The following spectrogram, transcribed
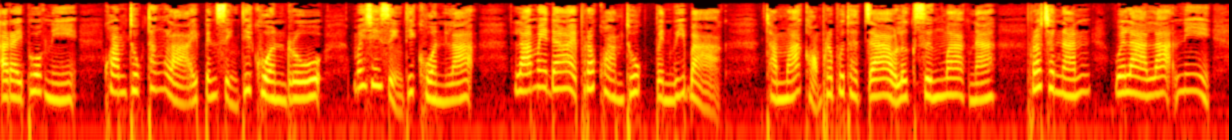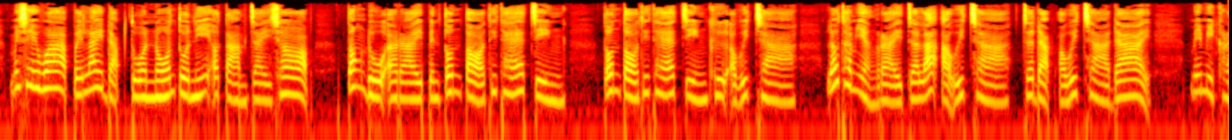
อะไรพวกนี้ ความทุกข์ทั้งหลายเป็นสิ่งที่ควรรู้ ไม่ใช่สิ่งที่ควรละ ละไม่ได้เพราะความทุกข์เป็นวิบาก ธรรมะของพระพุทธเจ้าลึกซึ้งมากนะ เพราะฉะนั้นเวลาละนี่ไม่ใช่ว่าไปไล่ดับตัวโน้นตัวนี้เอาตามใจชอบ ต้องดูอะไรเป็นต้นต่อที่แท้จริง ต้นต่อที่แท้จริงคืออวิชชา แล้วทำอย่างไรจะละอวิชชาจะดับอวิชชาได้ ไม่มีใคร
